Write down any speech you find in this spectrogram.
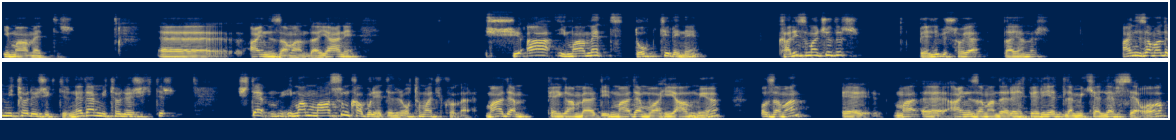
imamettir. E, aynı zamanda yani Şia imamet doktrini karizmacıdır, belli bir soya dayanır. Aynı zamanda mitolojiktir. Neden mitolojiktir? İşte imam masum kabul edilir otomatik olarak. Madem peygamber değil, madem vahiy almıyor, o zaman e, ma, e, aynı zamanda rehberiyetle mükellefse o,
